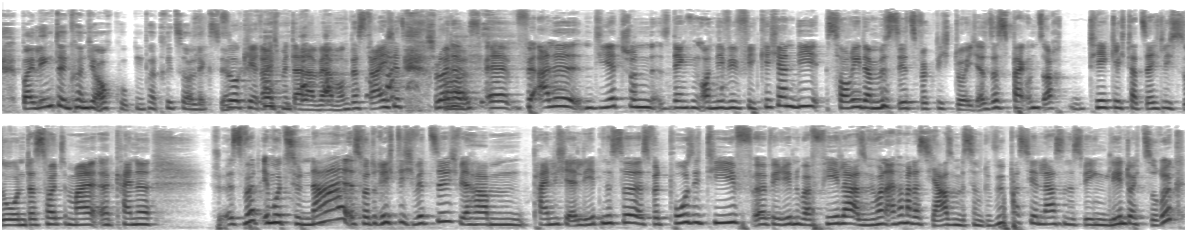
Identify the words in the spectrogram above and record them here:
Bei LinkedIn könnt ihr auch gucken, Patricia Alexia. So, okay, reicht mit deiner Werbung. Das reicht jetzt. Leute, äh, für alle, die jetzt schon denken, oh nee, wie viel kichern die? Sorry, da müsst ihr jetzt wirklich durch. Also das ist bei uns auch täglich tatsächlich so. Und das heute mal äh, keine es wird emotional, es wird richtig witzig, wir haben peinliche Erlebnisse, es wird positiv, äh, wir reden über Fehler. Also wir wollen einfach mal das Jahr so ein bisschen Revue passieren lassen. Deswegen lehnt euch zurück,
